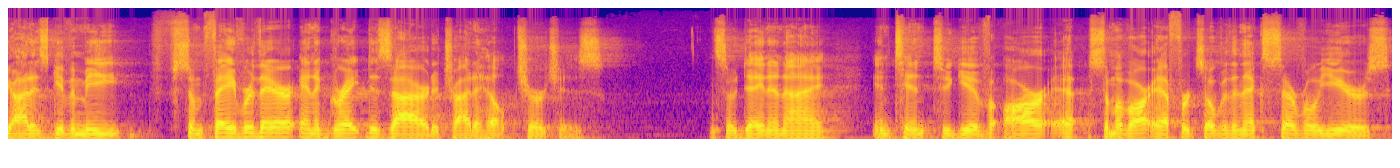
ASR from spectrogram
God has given me some favor there and a great desire to try to help churches. And so Dana and I intend to give our, some of our efforts over the next several years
